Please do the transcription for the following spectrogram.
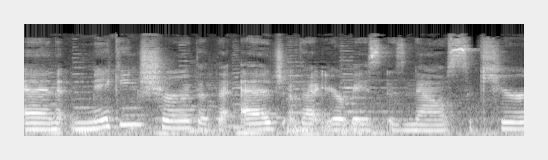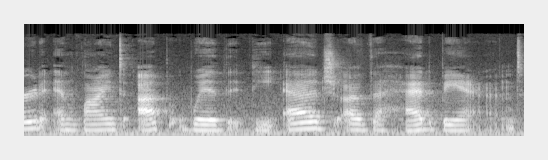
and making sure that the edge of that ear base is now secured and lined up with the edge of the headband.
